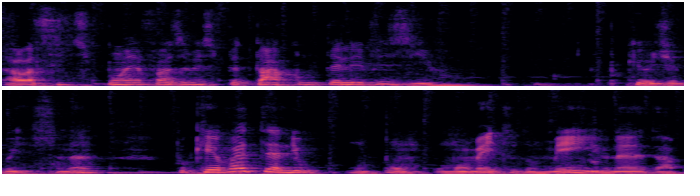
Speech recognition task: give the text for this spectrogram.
ela se dispõe a fazer um espetáculo televisivo. Por que eu digo isso, né? Porque vai ter ali um, um, momento no meio né, da,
